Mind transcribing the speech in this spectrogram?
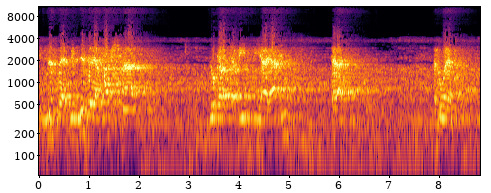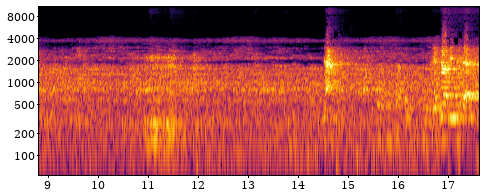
بالنسبة بالنسبة لأصحاب الشمال ذكر التأبيد في آيات ثلاث الأولى نعم. سورة النساء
